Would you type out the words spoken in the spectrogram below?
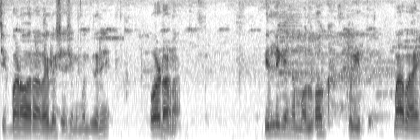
ಚಿಕ್ಕಬಳ್ಳಾಪುರ ರೈಲ್ವೆ ಸ್ಟೇಷನ್ಗೆ ಬಂದಿದ್ದೀನಿ. ಓಡೋಣ ಇಲ್ಲಿಗೆ ನಮ್ಮ ಲೋಕ್ ಮುಗೀತು. ಬಾಯ್ ಬಾಯ್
